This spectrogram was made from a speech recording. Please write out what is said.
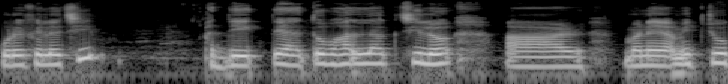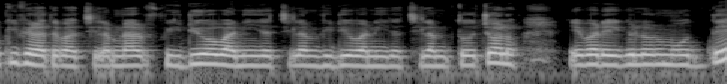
করে ফেলেছি। দেখতে এত ভালো লাগছিল আর মানে আমি চোখই ফেরাতে পারছিলাম না, আর ভিডিও বানিয়ে যাচ্ছিলাম ভিডিও বানিয়ে যাচ্ছিলাম। তো চলো, এবার এগুলোর মধ্যে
